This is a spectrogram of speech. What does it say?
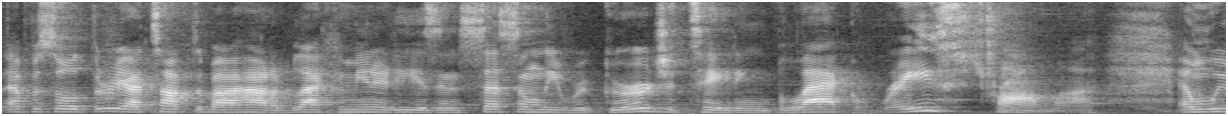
episode three, I talked about how the black community is incessantly regurgitating black race trauma. And we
